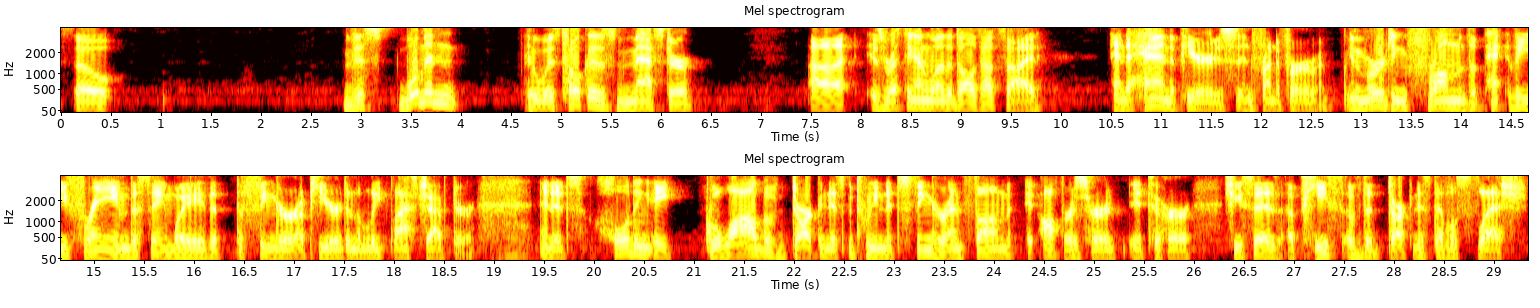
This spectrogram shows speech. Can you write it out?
so this woman who was Toka's master uh, is resting on one of the dolls outside, and a hand appears in front of her, emerging from the pa- the frame the same way that the finger appeared in the last chapter, and it's holding a glob of darkness between its finger and thumb. It offers her it to her. She says, "A piece of the darkness devil's flesh,"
